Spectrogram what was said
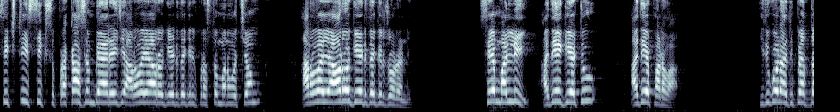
sixty six. Prakasam barrage అరవై ఆరో గేట్ దగ్గరికి ప్రస్తుతం మనం వచ్చాం. అరవై ఆరో గేట్ దగ్గర చూడండి. సేమ్ మళ్ళీ అదే గేటు అదే పడవ. ఇది కూడా అతిపెద్ద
